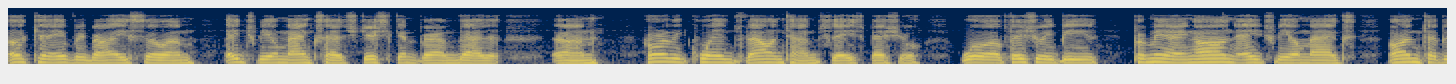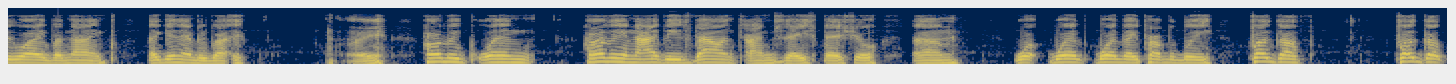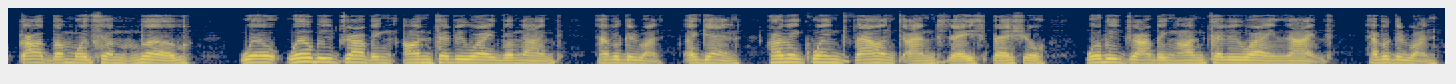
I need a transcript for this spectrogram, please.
Okay, everybody. So, um, HBO Max has just confirmed that um, Harley Quinn's Valentine's Day special will officially be premiering on HBO Max on February the 9th. Again, everybody. Harley Quinn, Harley and Ivy's Valentine's Day special, um, where, where they probably fuck up Fuck Up Gotham with Some Love will will be dropping on February the 9th. Have a good one. Again, Harley Quinn's Valentine's Day special will be dropping on February 9th. Have a good one.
